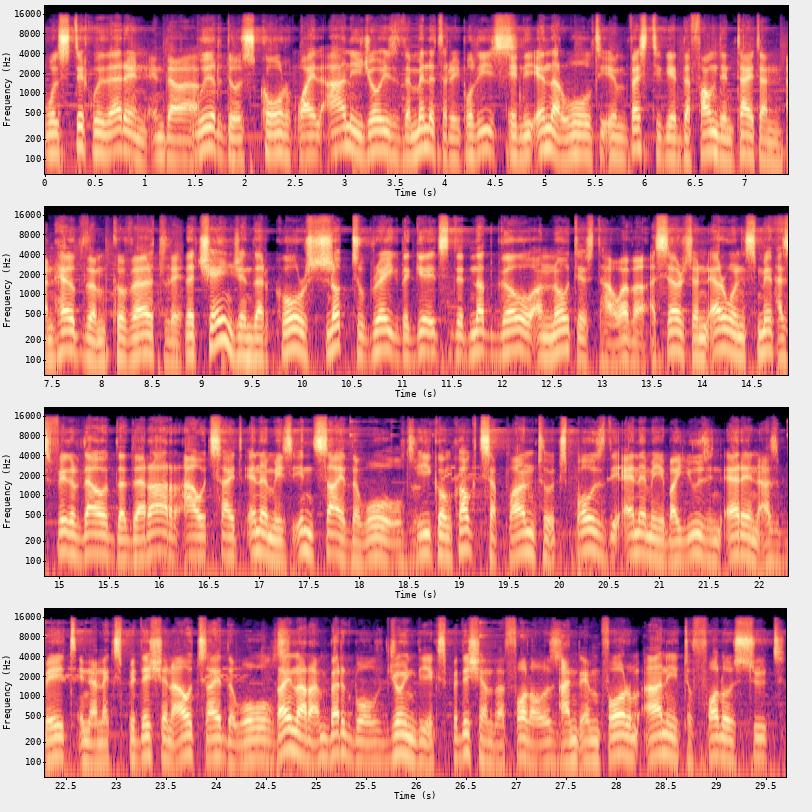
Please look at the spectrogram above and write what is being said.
will stick with Eren in the Weirdos Corps while Annie joins the military police in the inner wall to investigate the founding titan and help them covertly. The change in their course not to break the gates did not go unnoticed however. A certain Erwin Smith has figured out that there are outside enemies inside the walls. He concocts a plan to expose the enemy by using Eren as bait in an expedition outside the walls. Reiner and Bertholdt join the expedition that follows and inform Annie to follow suit.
